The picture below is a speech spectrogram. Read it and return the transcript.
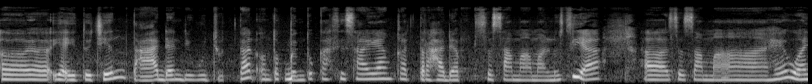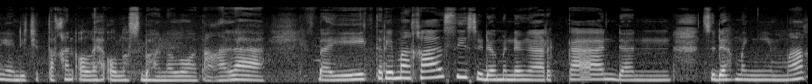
uh, yaitu cinta dan diwujudkan untuk bentuk kasih sayang terhadap sesama manusia, uh, sesama hewan yang diciptakan oleh Allah Subhanahu wa taala. Baik, terima kasih sudah mendengarkan dan sudah menyimak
